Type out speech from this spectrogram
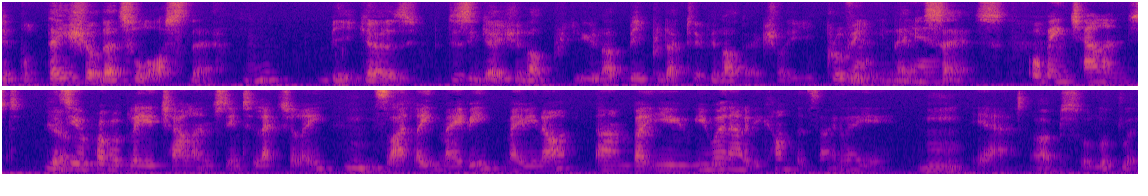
the potential that's lost there Mhm. because disengaged, you're not you're not being productive. You're not actually improving Yeah. in any Yeah. sense. Or being challenged. Because Yeah. you were probably challenged intellectually, Mm. slightly, maybe, maybe not. Um, but you, you weren't out of your comfort zone, were you? Mm. Yeah. Absolutely.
